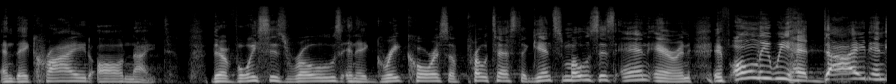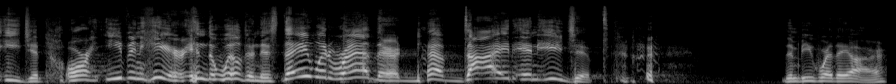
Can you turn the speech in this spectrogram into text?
and they cried all night. Their voices rose in a great chorus of protest against Moses and Aaron. If only we had died in Egypt or even here in the wilderness. They would rather have died in Egypt than be where they are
